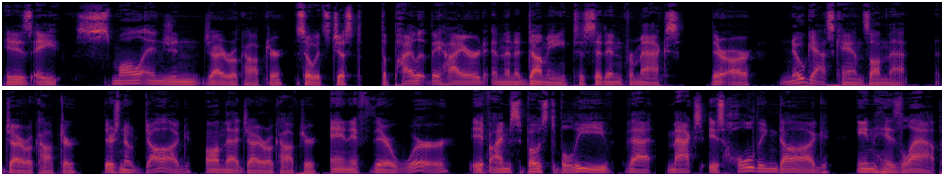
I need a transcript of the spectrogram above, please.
It is a small engine gyrocopter. So it's just the pilot they hired and then a dummy to sit in for Max. There are no gas cans on that gyrocopter. There's no dog on that gyrocopter. And if there were, if I'm supposed to believe that Max is holding dog in his lap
